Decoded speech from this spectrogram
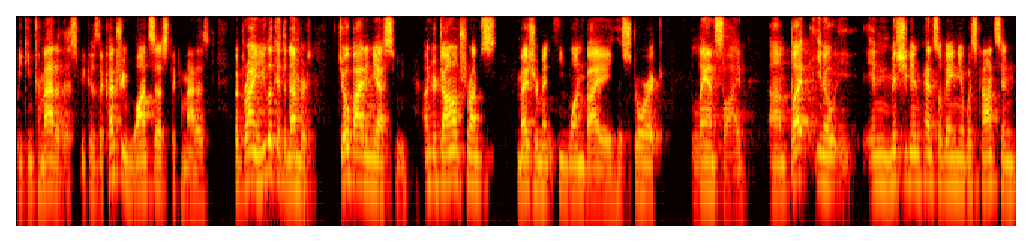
we can come out of this because the country wants us to come out of this. But Brian, you look at the numbers. Joe Biden, yes, he, under Donald Trump's measurement, he won by a historic landslide. Um, but you know, in Michigan, Pennsylvania, Wisconsin,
